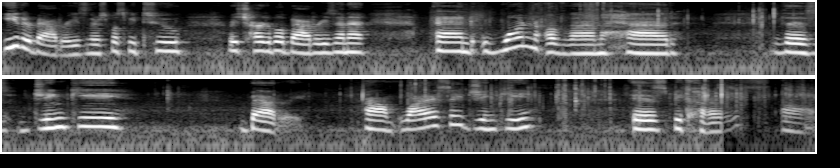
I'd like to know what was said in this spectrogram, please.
either batteries. There's supposed to be two rechargeable batteries in it. And one of them had this jinky battery. Um, why I say jinky is because um,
